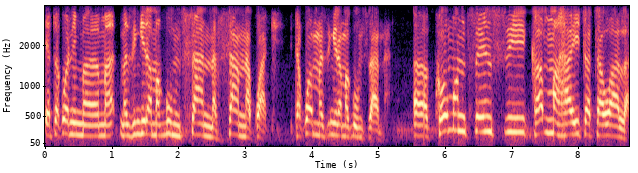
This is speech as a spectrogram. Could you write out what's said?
yatakuwa ni ma, ma, mazingira magumu sana sana kwake, itakuwa mazingira magumu sana. Uh, common sense kama haitatawala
